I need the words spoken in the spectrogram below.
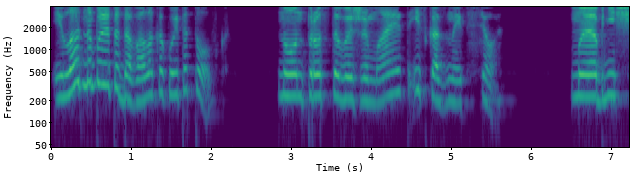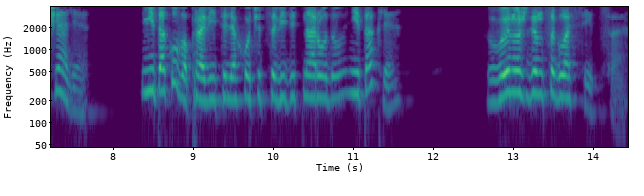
И ладно бы это давало какой-то толк, но он просто выжимает из казны все. Мы обнищали. Не такого правителя хочется видеть народу, не так ли? Вынужден согласиться.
